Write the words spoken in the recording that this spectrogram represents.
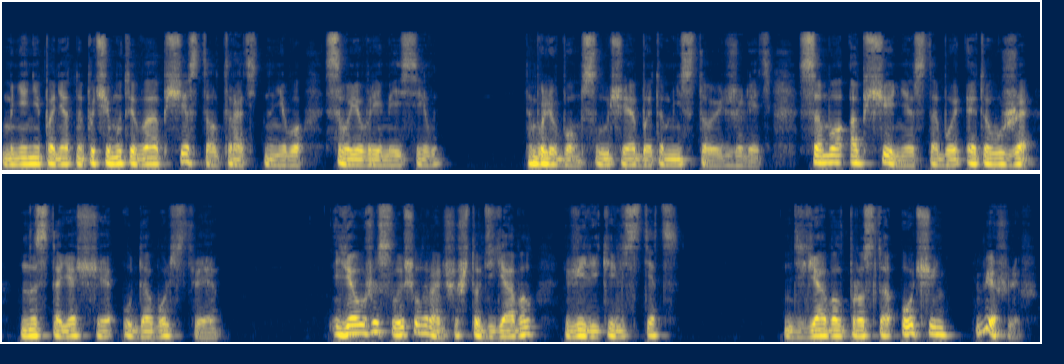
«Мне непонятно, почему ты вообще стал тратить на него свое время и силы. В любом случае об этом не стоит жалеть. Само общение с тобой – это уже настоящее удовольствие. Я уже слышал раньше, что дьявол – великий льстец. Дьявол просто очень вежлив.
